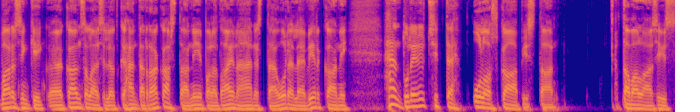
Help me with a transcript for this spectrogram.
varsinkin kansalaisille, jotka häntä rakastaa niin paljon, että aina äänestää uudelleen virkaan, niin hän tuli nyt sitten ulos kaapistaan tavallaan siis,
